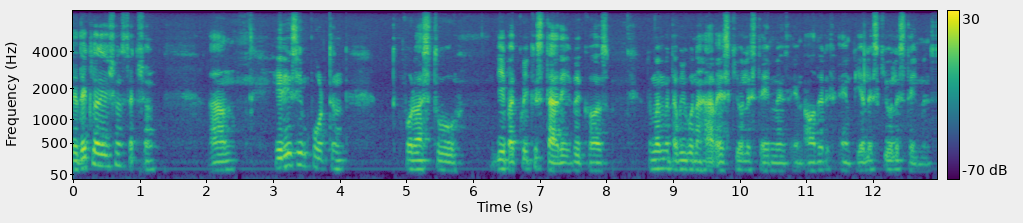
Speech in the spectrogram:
the declaration section um, it is important for us to give a quick study because remember that we're going to have SQL statements and other MPL SQL statements.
